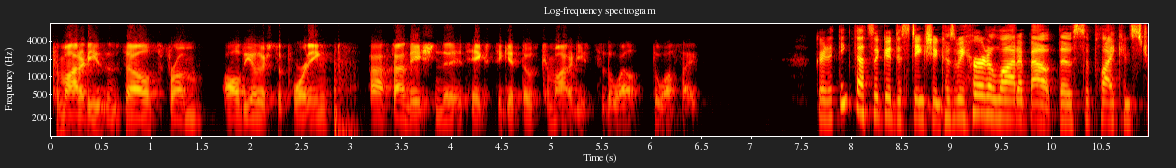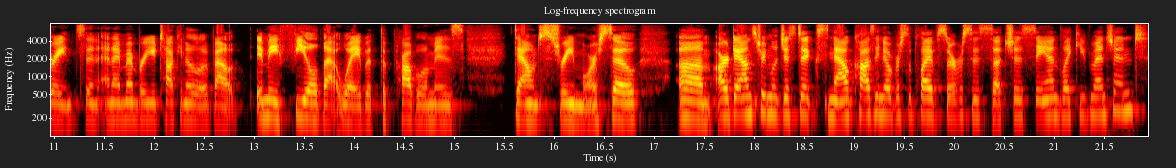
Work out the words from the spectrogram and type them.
commodities themselves from all the other supporting foundation that it takes to get those commodities to the well site. Great. I think that's a good distinction because we heard a lot about those supply constraints, and, and I remember you talking a little about it may feel that way, but the problem is downstream more. So, um, are downstream logistics now causing oversupply of services such as sand, like you've mentioned?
